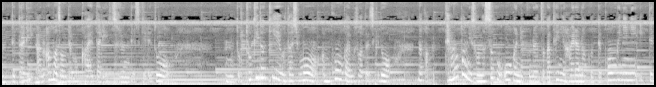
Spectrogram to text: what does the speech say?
売ってたりあの Amazon でも買えたりするんですけれど、うんと、時々私もあ今回もそうだったですけどなんか手元にそんなすぐオーガニックのやつが手に入らなくてコンビニに行って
